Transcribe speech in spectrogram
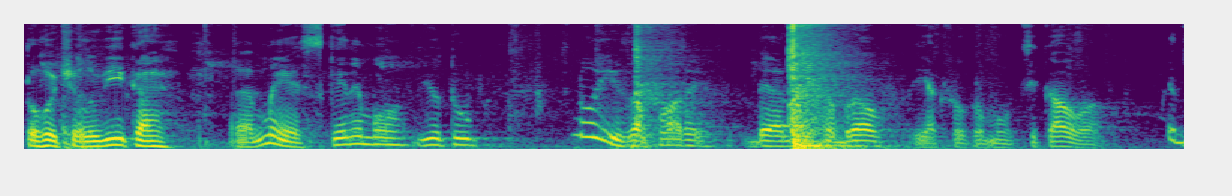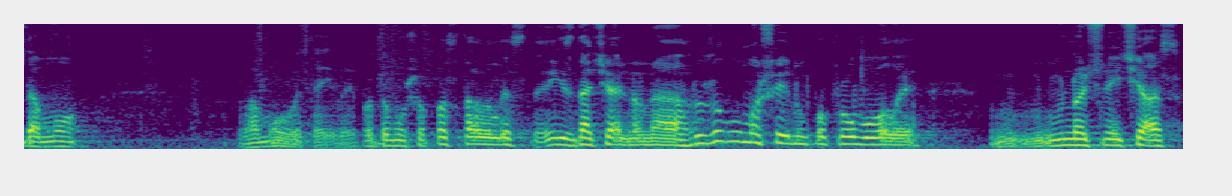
того чоловіка ми скинемо в YouTube. Ну і за фари, де я забрав, якщо кому цікаво, ми дамо замовити і ви. Тому що поставили ізначально на грузову машину, попробували в ночний час.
